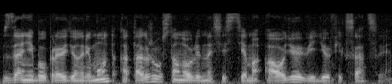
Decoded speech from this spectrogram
В здании был проведен ремонт, а также установлена система аудио-видеофиксации.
